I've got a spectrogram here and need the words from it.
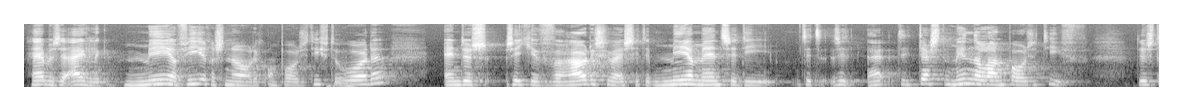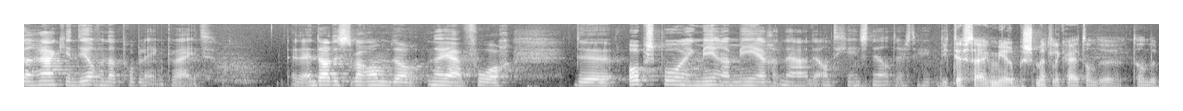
hebben ze eigenlijk meer virus nodig om positief te worden. En dus zit je verhoudingsgewijs zitten meer mensen die, zit, die testen minder lang positief. Dus dan raak je een deel van dat probleem kwijt. En, en dat is waarom er, nou ja, voor de opsporing meer en meer naar de antigeen sneltesten Die testen eigenlijk meer besmettelijkheid dan de, dan de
